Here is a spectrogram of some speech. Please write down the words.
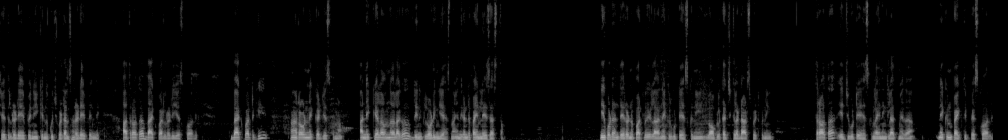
చేతులు రెడీ అయిపోయినాయి కింద కూర్చోబెట్టాల్సిన రెడీ అయిపోయింది. ఆ తర్వాత బ్యాక్ పార్ట్ రెడీ చేసుకోవాలి. బ్యాక్ పార్ట్కి రౌండ్ నెక్ కట్ చేసుకున్నాం ఆ నెక్ ఎలా ఉందో అలాగా దీనికి లోడింగ్ చేస్తున్నాం ఎందుకంటే పైన లేసేస్తాం. ఇది కూడా అంతే. రెండు పార్ట్లు ఇలా నెక్కులు కుట్టేసుకుని లోపల కచ్చికి ఇలా డాట్స్ పెట్టుకుని తర్వాత ఎడ్జ్ కుట్టి లైనింగ్ క్లాత్ మీద నెక్ని పైకి తిప్పేసుకోవాలి.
